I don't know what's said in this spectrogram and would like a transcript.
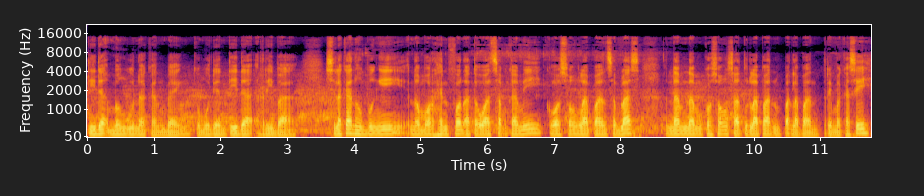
Tidak menggunakan bank kemudian tidak riba. Silakan hubungi nomor handphone atau WhatsApp kami 0811 660 1848 terima kasih.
